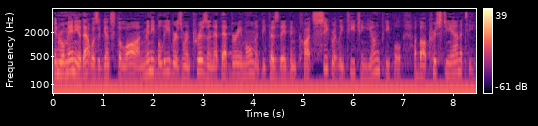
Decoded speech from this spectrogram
In Romania, that was against the law, and many believers were in prison at that very moment because they had been caught secretly teaching young people about Christianity.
